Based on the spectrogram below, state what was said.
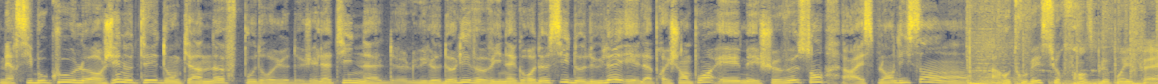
Merci beaucoup Laure. J'ai noté donc un œuf poudre de gélatine, de l'huile d'olive, vinaigre de cidre, du lait et l'après-shampoing et mes cheveux sont resplendissants. À retrouver sur francebleu.fr.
